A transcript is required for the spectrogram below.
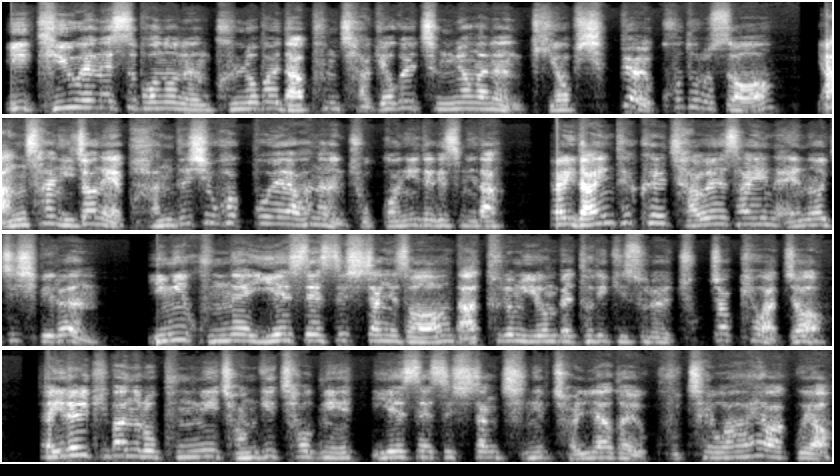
이 DUNS 번호는 글로벌 납품 자격을 증명하는 기업 식별 코드로서 양산 이전에 반드시 확보해야 하는 조건이 되겠습니다. 자, 이 나인테크의 자회사인 에너지 11은 이미 국내 ESS 시장에서 나트륨 이온 배터리 기술을 축적해왔죠. 자, 이를 기반으로 북미 전기차 및 ESS 시장 진입 전략을 구체화해왔고요.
